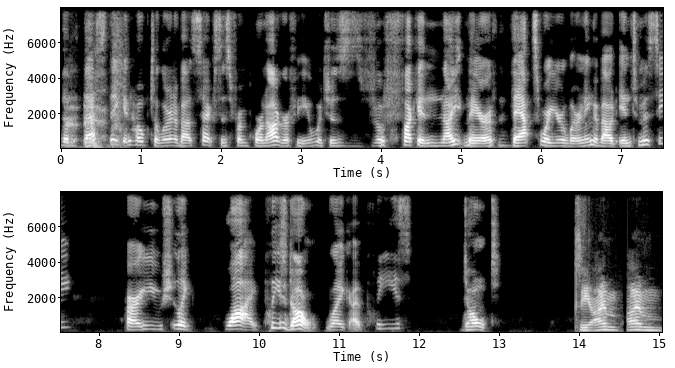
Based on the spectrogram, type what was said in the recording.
the best they can hope to learn about sex is from pornography, which is a fucking nightmare if that's where you're learning about intimacy. Are you, sh- like, why? Please don't. Like, uh, please don't. See, I'm I'm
